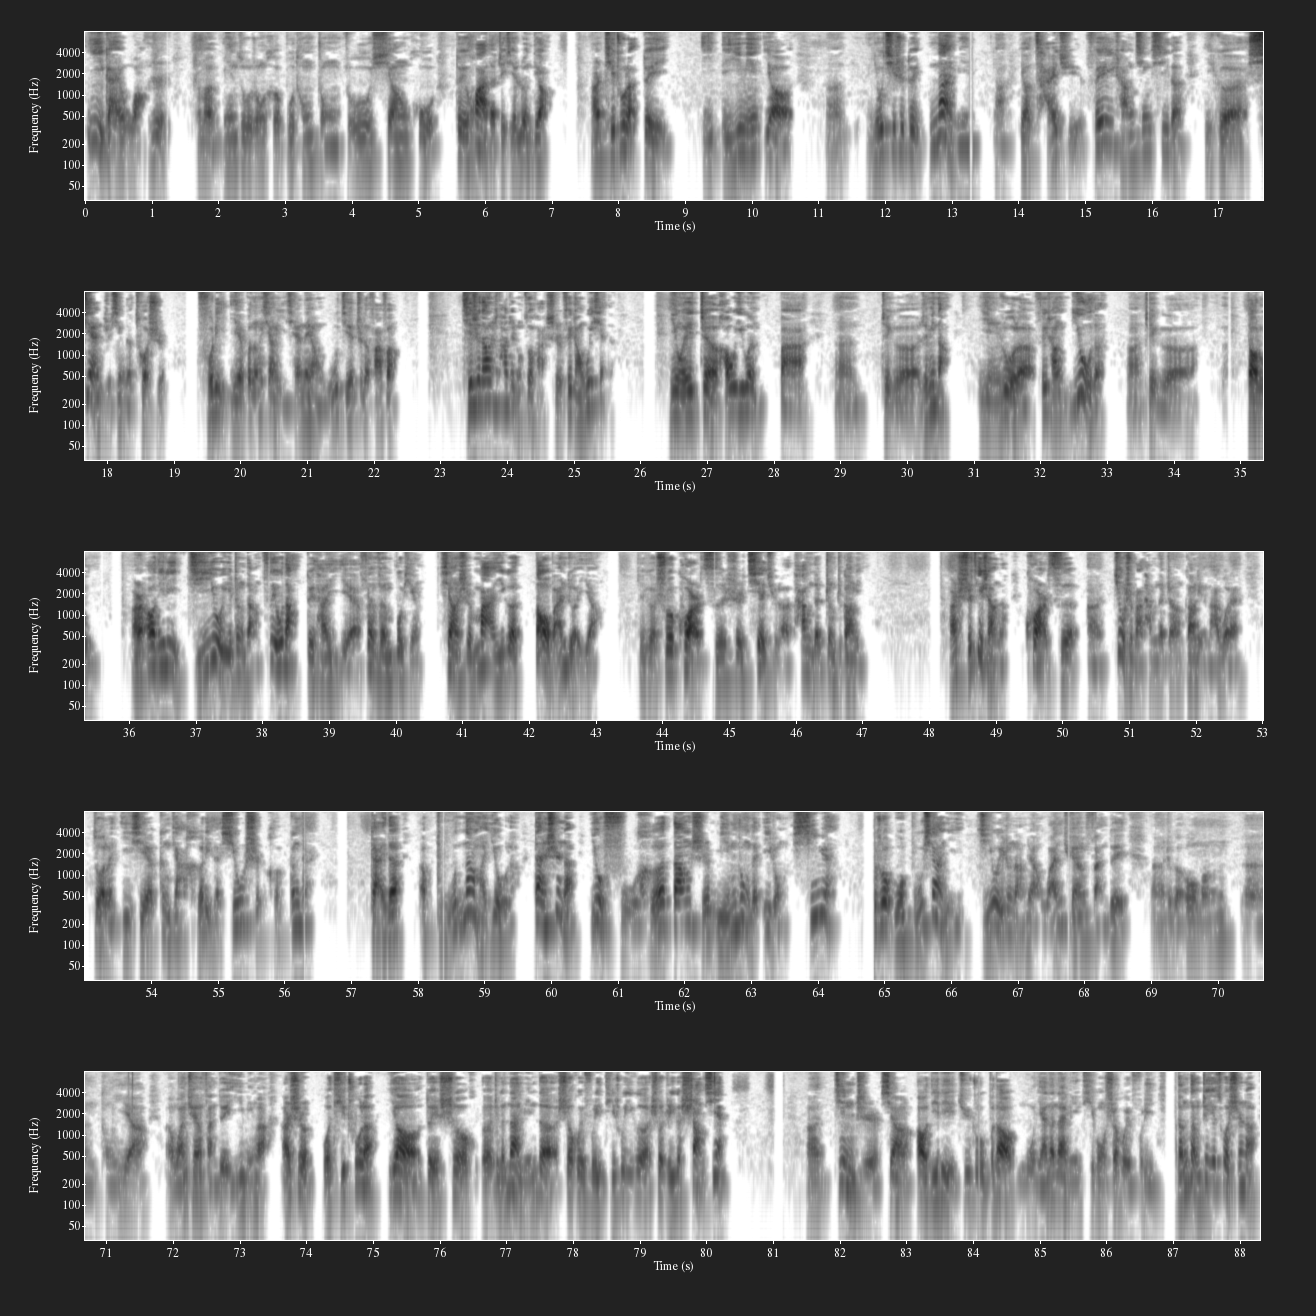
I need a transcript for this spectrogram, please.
一改往日什么民族融合、不同种族相互对话的这些论调，而提出了对移移民要，呃，尤其是对难民啊，要采取非常清晰的一个限制性的措施。福利也不能像以前那样无节制的发放。其实当时他这种做法是非常危险的，因为这毫无疑问把嗯这个人民党引入了非常右的啊这个道路，而奥地利极右翼政党自由党对他也愤愤不平，像是骂一个盗版者一样，这个说库尔茨是窃取了他们的政治纲领。而实际上呢，库尔茨啊，就是把他们的章纲领拿过来，做了一些更加合理的修饰和更改，改的啊不那么右了，但是呢，又符合当时民众的一种心愿，就说我不像你。极右翼政党这样完全反对，呃，这个欧盟，嗯，统一啊，呃，完全反对移民啊，而是我提出了要对社，呃，这个难民的社会福利提出一个设置一个上限，啊，禁止向奥地利居住不到五年的难民提供社会福利等等这些措施呢，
